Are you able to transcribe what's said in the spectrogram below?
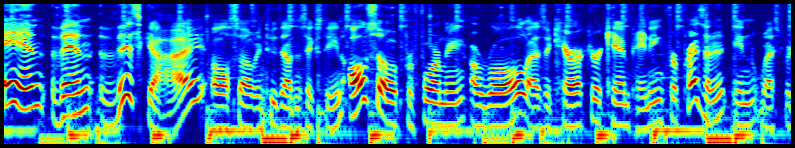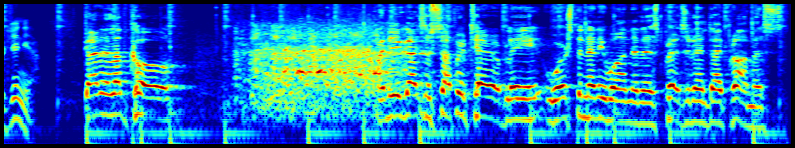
And then this guy, also in 2016, also performing a role as a character campaigning for president in West Virginia. Gotta love coal. I know you guys have suffered terribly, worse than anyone, and as president, I promise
